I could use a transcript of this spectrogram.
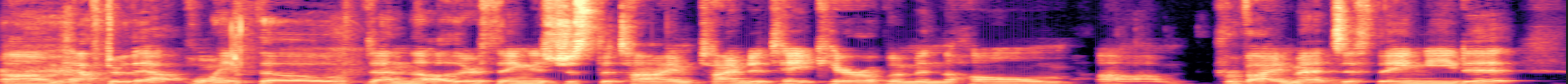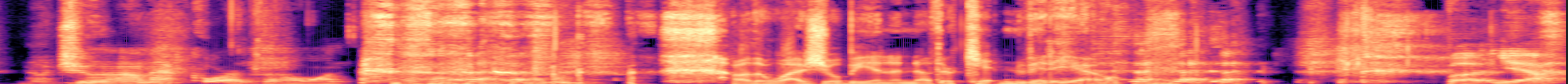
Um, after that point, though, then the other thing is just the time time to take care of them in the home, um, provide meds if they need it. No chewing on that cord, little one. Otherwise, you'll be in another kitten video. but yeah,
